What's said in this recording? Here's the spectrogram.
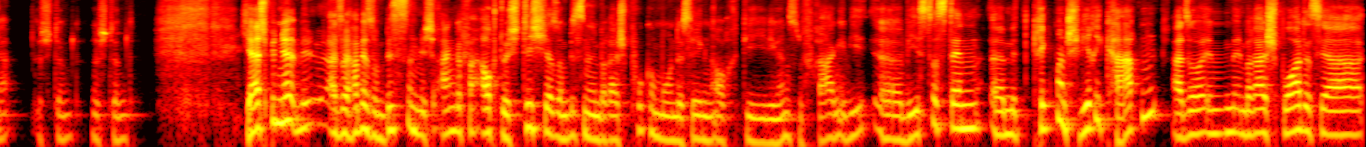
Ja, das stimmt, das stimmt. Ja, ich bin ja, also habe ja so ein bisschen mich angefangen, auch durch dich ja so ein bisschen im Bereich Pokémon, deswegen auch die, die ganzen Fragen. Wie, äh, wie ist das denn äh, mit, kriegt man schwierige Karten? Also im, im Bereich Sport ist ja,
